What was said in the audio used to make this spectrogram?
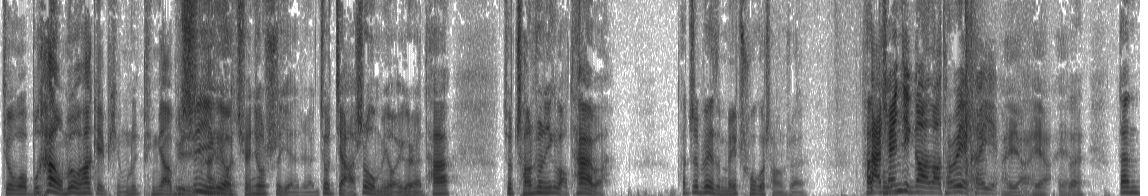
就我不看，我没有办法给评论评价。必你是一个有全球视野的人。就假设我们有一个人，他就长春的一个老太吧，他这辈子没出过长春，他打拳警告，老头儿也可以。哎呀哎呀哎呀！对但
